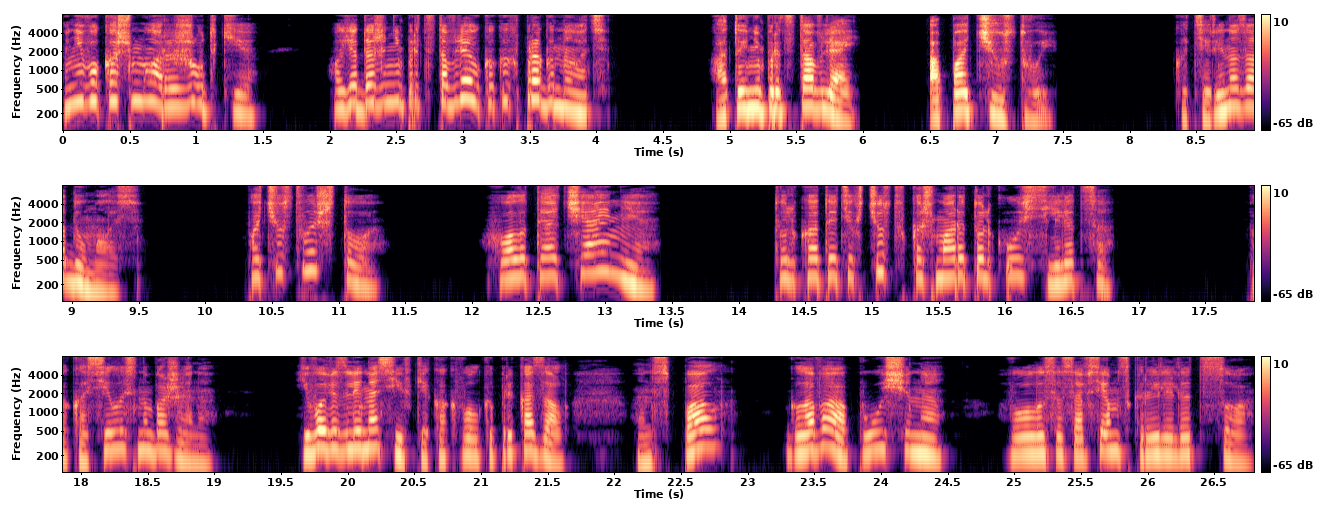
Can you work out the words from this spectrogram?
У него кошмары жуткие, а я даже не представляю, как их прогнать. А ты не представляй, а почувствуй. Катерина задумалась. Почувствуй что? Холод и отчаяние? Только от этих чувств кошмары только усилятся. Покосилась на Бажена. Его везли на сивке, как волк и приказал. Он спал, голова опущена, волосы совсем скрыли лицо.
